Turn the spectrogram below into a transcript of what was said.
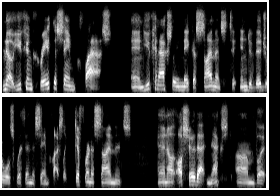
No, you can create the same class and you can actually make assignments to individuals within the same class, like different assignments. And I'll, I'll show that next. Um, but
